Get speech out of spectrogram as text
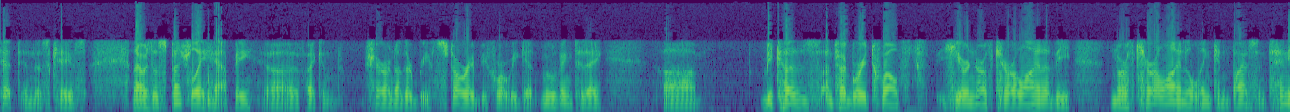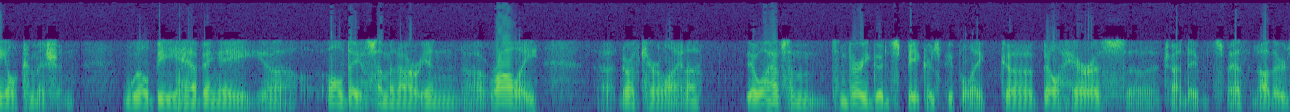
hit in this case. And I was especially happy, uh, if I can share another brief story before we get moving today, uh, because on February 12th, here in North Carolina, the North Carolina Lincoln Bicentennial Commission will be having a uh, all-day seminar in uh, Raleigh, uh, North Carolina. They will have some some very good speakers, people like uh, Bill Harris, uh, John David Smith, and others.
